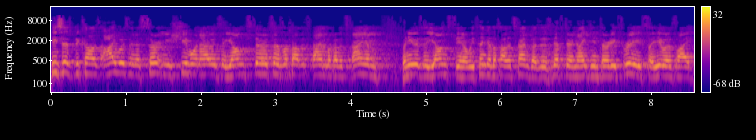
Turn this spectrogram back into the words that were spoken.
He says, because I was in a certain yeshiva when I was a youngster, says the Chafetz Chaim, the Chafetz Chaim, when he was a youngster, you know, we think of the Chafetz Chaim because he was nifter in 1933, so he was like,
